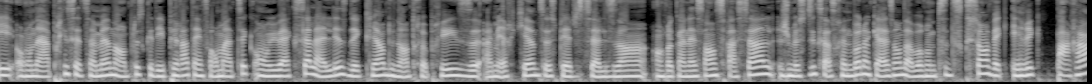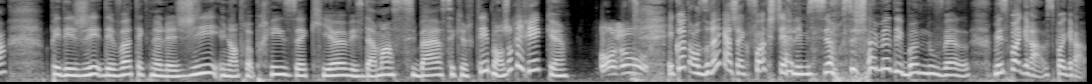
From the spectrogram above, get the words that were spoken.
Et on a appris cette semaine en plus que des pirates informatiques ont eu accès à la liste de clients d'une entreprise américaine se spécialisant en reconnaissance faciale. Je me suis dit que ça serait une bonne occasion d'avoir une petite discussion avec Éric Parent, PDG d'Eva Technologies, une entreprise qui œuvre évidemment en cybersécurité. Bonjour Éric. Bonjour. Écoute, on dirait qu'à chaque fois que j'étais à l'émission, c'est jamais des bonnes nouvelles. Mais c'est pas grave, c'est pas grave.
